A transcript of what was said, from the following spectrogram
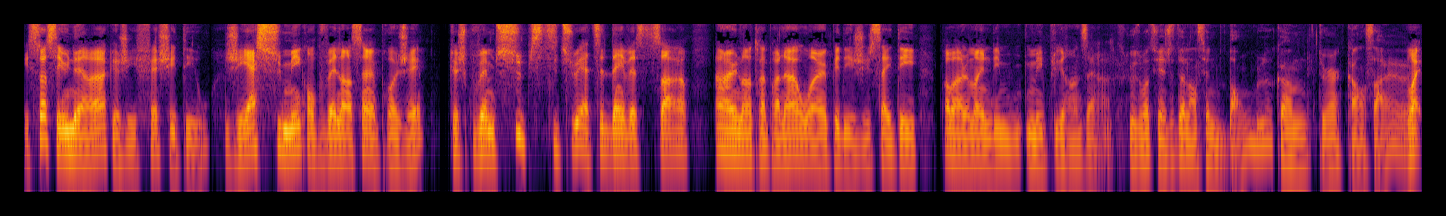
Et ça, c'est une erreur que j'ai faite chez Théo. J'ai assumé qu'on pouvait lancer un projet, que je pouvais me substituer à titre d'investisseur à un entrepreneur ou à un PDG. Ça a été probablement une de mes plus grandes erreurs. Excuse-moi, tu viens juste de lancer une bombe, là, comme tu as eu un cancer. Ouais.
